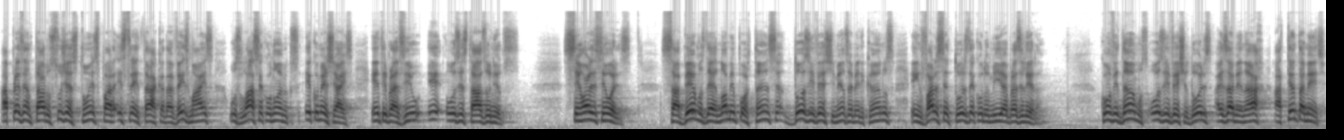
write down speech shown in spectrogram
apresentaram sugestões para estreitar cada vez mais os laços econômicos e comerciais entre Brasil e os Estados Unidos. Senhoras e senhores, Sabemos da enorme importância dos investimentos americanos em vários setores da economia brasileira. Convidamos os investidores a examinar atentamente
